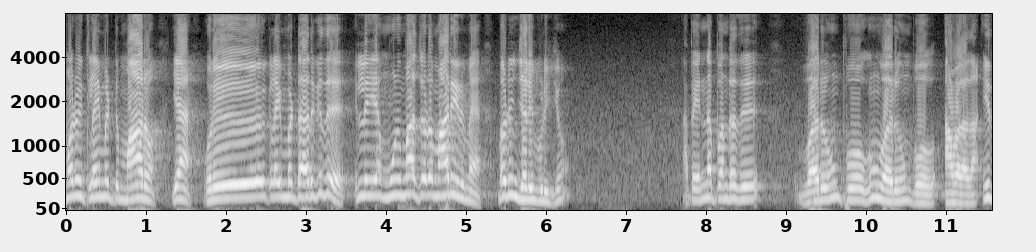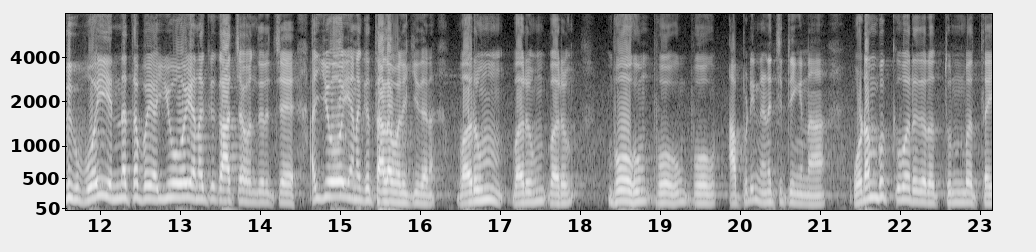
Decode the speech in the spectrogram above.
மறுபடியும் கிளைமேட்டு மாறும். ஏன்? ஒரே கிளைமேட்டாக இருக்குது. இல்லையே மூணு மாதத்தோட மாறிடுமே. மறுபடியும் சளி பிடிக்கும். அப்போ என்ன பண்ணுறது வரும் போகும் வரும் போகும். அவ்வளோதான் இதுக்கு போய் என்னத்தை போய் ஐயோ எனக்கு காய்ச்சல் வந்துருச்சு. ஐயோ எனக்கு தலை வலிக்குது வரும் வரும் வரும். போகும் போகும் போகும் அப்படி நினச்சிட்டிங்கன்னா உடம்புக்கு வருகிற துன்பத்தை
